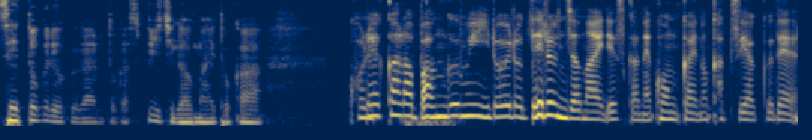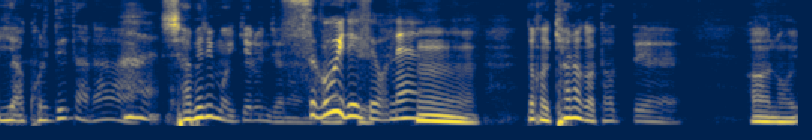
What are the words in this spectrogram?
説得力があるとかスピーチがうまいとかこれから番組いろいろ出るんじゃないですかね今回の活躍で。いやこれ出たらはい。喋、りもいけるんじゃないすごいですよね、うん、だからキャラが立ってあの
